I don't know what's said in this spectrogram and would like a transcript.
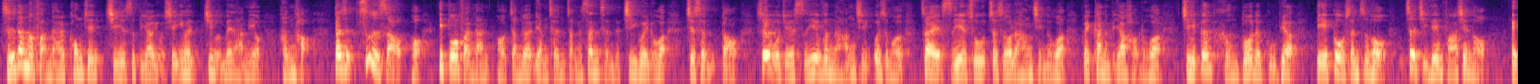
只是他们反弹的空间其实是比较有限，因为基本面还没有很好。但是至少哦，一波反弹哦，涨个两成、涨个三成的机会的话，确实很高。所以我觉得十月份的行情，为什么在十月初这时候的行情的话，会看得比较好的话，其实跟很多的股票跌够深之后，这几天发现哦。哎，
